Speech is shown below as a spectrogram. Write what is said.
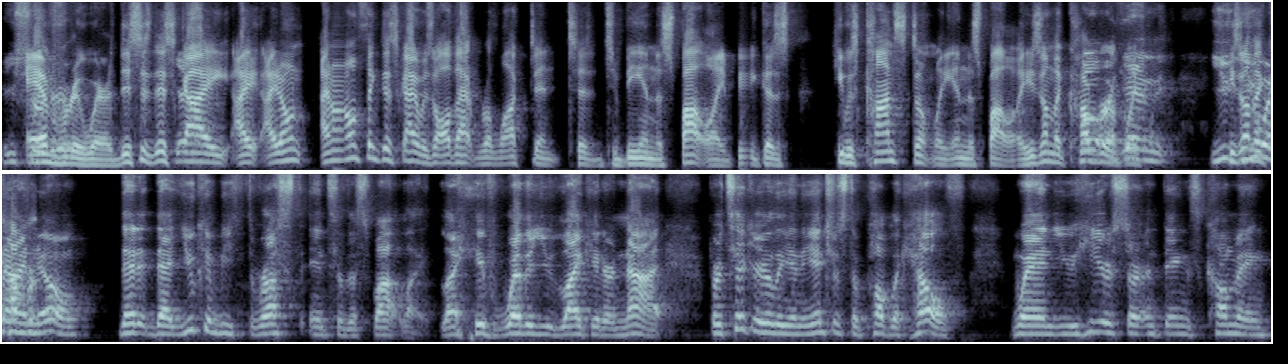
He sure did. everywhere this is this Yeah. guy I, I don't i don't think this guy was all that reluctant to to be in the spotlight because he was constantly in the spotlight he's on the cover Well, of like you, he's you the and cover- I know that that you can be thrust into the spotlight, like if whether you like it or not, particularly in the interest of public health, when you hear certain things coming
